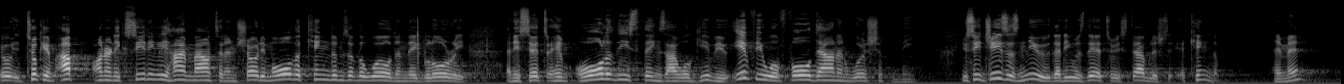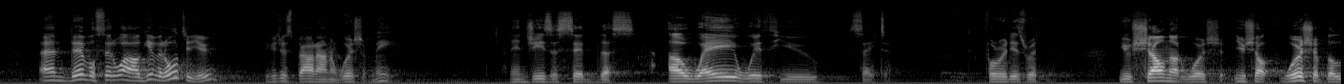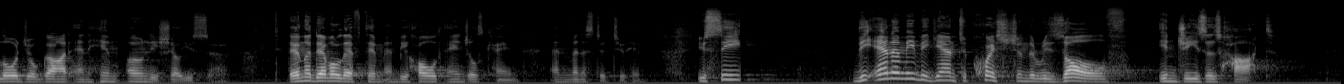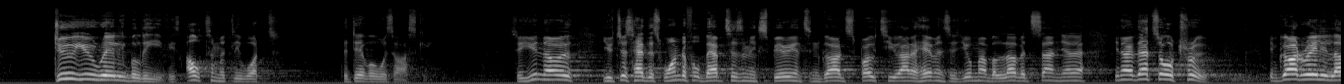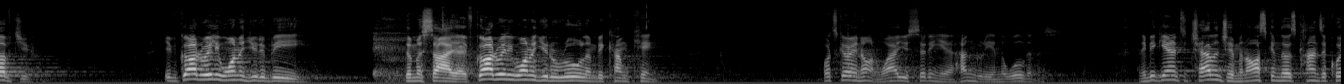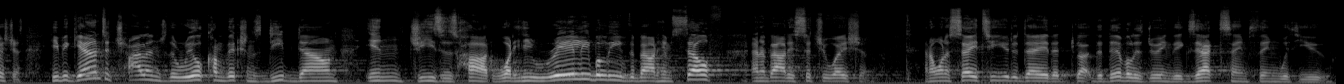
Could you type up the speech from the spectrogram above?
it took him up on an exceedingly high mountain and showed him all the kingdoms of the world and their glory. And he said to him, All of these things I will give you if you will fall down and worship me. You see, Jesus knew that he was there to establish a kingdom. Amen? And devil said, Well, I'll give it all to you if you just bow down and worship me. And then Jesus said this Away with you, Satan. For it is written, You shall not worship, you shall worship the Lord your God, and him only shall you serve. Then the devil left him, and behold, angels came and ministered to him. You see, the enemy began to question the resolve in Jesus' heart. Do you really believe? Is ultimately what the devil was asking. So, you know, you've just had this wonderful baptism experience, and God spoke to you out of heaven says, You're my beloved son. You know, if that's all true, if God really loved you, if God really wanted you to be the Messiah, if God really wanted you to rule and become king, what's going on? Why are you sitting here hungry in the wilderness? And he began to challenge him and ask him those kinds of questions. He began to challenge the real convictions deep down in Jesus' heart, what he really believed about himself and about his situation. And I want to say to you today that the devil is doing the exact same thing with you.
